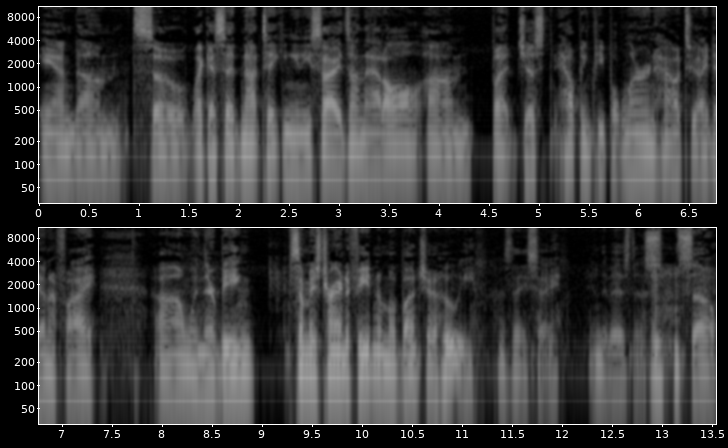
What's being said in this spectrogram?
and um, so, like I said, not taking any sides on that all, um, but just helping people learn how to identify uh, when they're being somebody's trying to feed them a bunch of hooey, as they say in the business. Mm-hmm. So,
